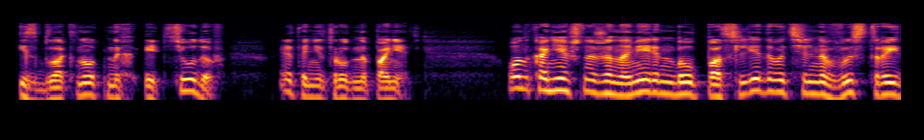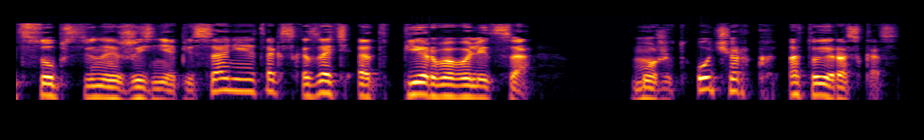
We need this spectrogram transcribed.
Из блокнотных этюдов это нетрудно понять – он, конечно же, намерен был последовательно выстроить собственное жизнеописание, так сказать, от первого лица. Может, очерк, а то и рассказ.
